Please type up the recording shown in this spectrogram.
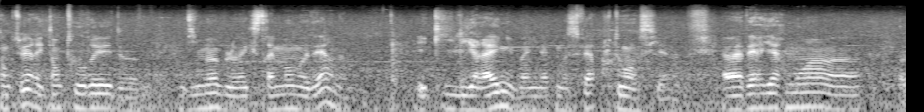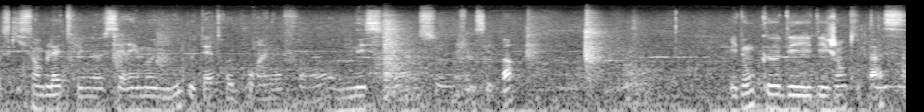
Sanctuaire est entouré d'immeubles extrêmement modernes et qu'il y règne bah, une atmosphère plutôt ancienne. Euh, derrière moi, euh, ce qui semble être une cérémonie, peut-être pour un enfant, une naissance, euh, je ne sais pas. Et donc des, gens qui passent,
